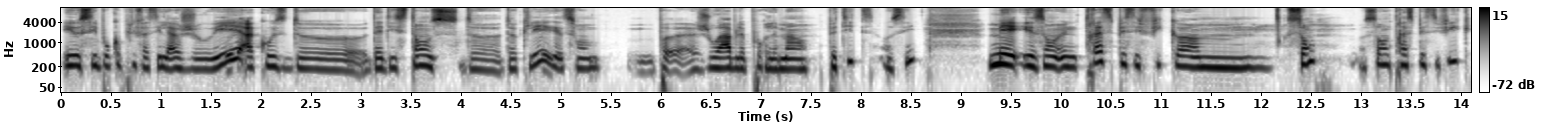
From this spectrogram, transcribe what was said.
et aussi beaucoup plus facile à jouer à cause de, des distances de, de clés. Elles sont jouables pour les mains petites aussi. Mais ils ont une très spécifique euh, son, son très spécifique.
